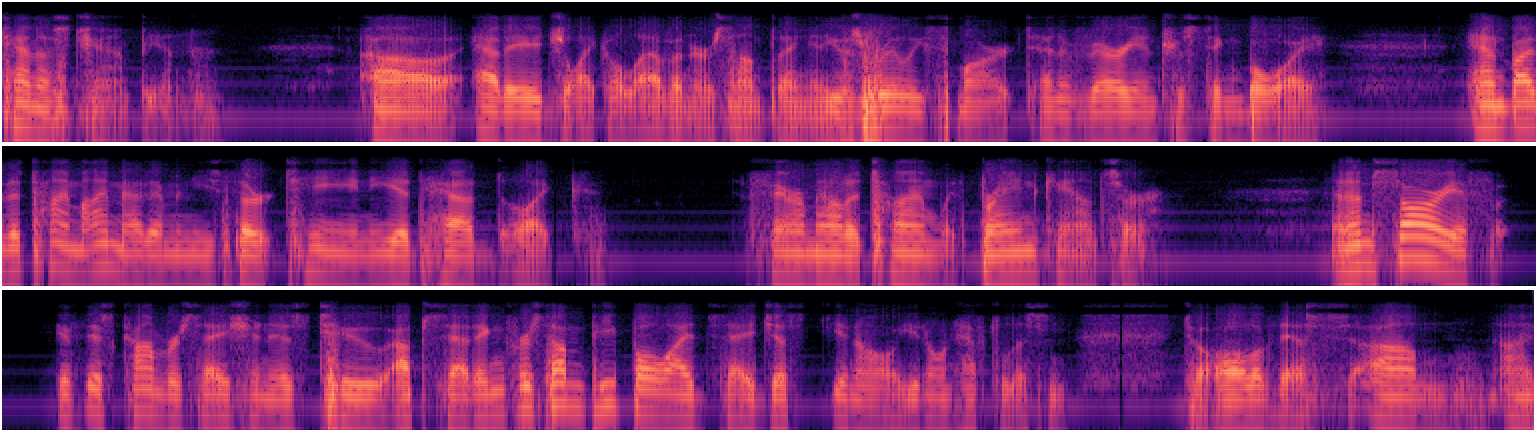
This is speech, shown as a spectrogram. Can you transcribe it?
tennis champion uh, at age like 11 or something, and he was really smart and a very interesting boy. And by the time I met him, and he's 13, he had had like a fair amount of time with brain cancer. And I'm sorry if if this conversation is too upsetting for some people. I'd say just you know you don't have to listen to all of this. Um, I,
